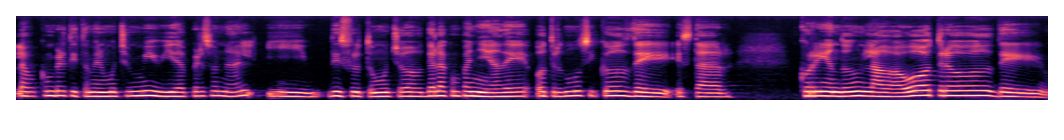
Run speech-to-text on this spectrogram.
la convertí también mucho en mi vida personal y disfruto mucho de la compañía de otros músicos, de estar corriendo de un lado a otro, de,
